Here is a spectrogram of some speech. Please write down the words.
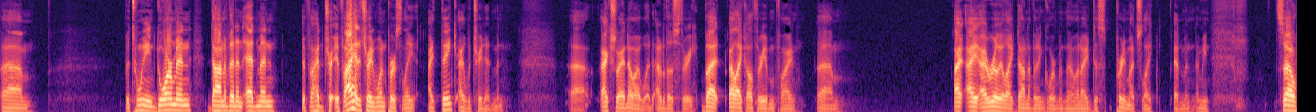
um, between Gorman, Donovan, and Edman. If I had to tra- if I had to trade one personally, I think I would trade Edman. Uh, actually, I know I would out of those three, but I like all three of them fine. Um, I, I, I really like Donovan and Gorman though, and I just pretty much like Edman. I mean, so,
